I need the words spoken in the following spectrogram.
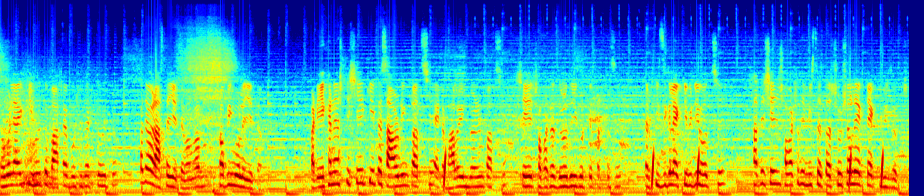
নর্মালি আগে কী হতো, বাসায় বসে থাকতে হতো হয়তো রাস্তায় যেতাম, আমরা শপিং মলে যেতাম। বাট এখানে আসলে সে কি একটা সারাউন্ডিং পাচ্ছে, একটা ভালো এনভায়রনমেন্ট পাচ্ছে, সে সবার সাথে দৌড়াদৌড়ি করতে পারতেছে। তার ফিজিক্যাল অ্যাক্টিভিটি হচ্ছে সাথে সে সবার সাথে মিশতে তার সোশ্যালও একটা অ্যাক্টিভিটি হচ্ছে।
